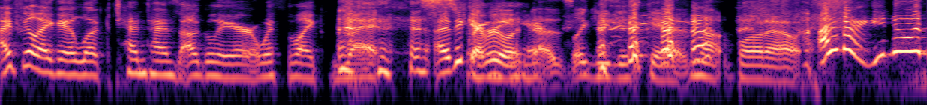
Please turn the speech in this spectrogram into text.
I feel like I look 10 times uglier with like wet. I think everyone hair. does. Like you just get not blown out. I don't, you know, in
